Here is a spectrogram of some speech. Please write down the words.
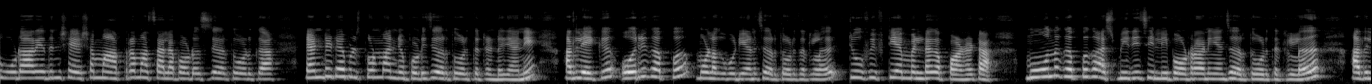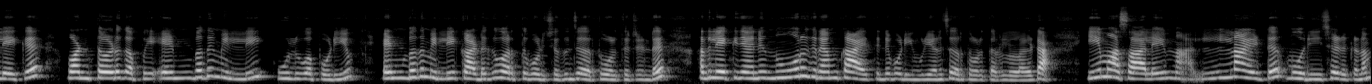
ചൂടാറിയതിന് ശേഷം മാത്രം മസാല പൗഡേഴ്സ് ചേർത്ത് കൊടുക്കുക. രണ്ട് ടേബിൾ സ്പൂൺ മഞ്ഞൾപ്പൊടി ചേർത്ത് കൊടുത്തിട്ടുണ്ട് ഞാൻ അതിലേക്ക് ഒരു കപ്പ് മുളക് പൊടിയാണ് ചേർത്ത് കൊടുത്തിട്ടുള്ളത്. ടു ഫിഫ്റ്റി എം എല്ലിന്റെ കപ്പാണ് കേട്ടോ മൂന്ന് കപ്പ് കാശ്മീരി ചില്ലി പൗഡറാണ് ഞാൻ ചേർത്ത് കൊടുത്തിട്ടുള്ളത്. അതിലേക്ക് വൺ തേർഡ് കപ്പ് എൺപത് മില്ലി ഉലുവപ്പൊടിയും എൺപത് മില്ലി കടുക് വറുത്ത് പൊടിച്ചതും ചേർത്ത് കൊടുത്തിട്ടുണ്ട്. അതിലേക്ക് ഞാൻ നൂറ് ഗ്രാം കായത്തിന്റെ പൊടിയും കൂടിയാണ് ചേർത്ത് കൊടുത്തിട്ടുള്ളത് കേട്ടോ ഈ മസാലയും നന്നായിട്ട് മൊരിച്ചെടുക്കണം.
